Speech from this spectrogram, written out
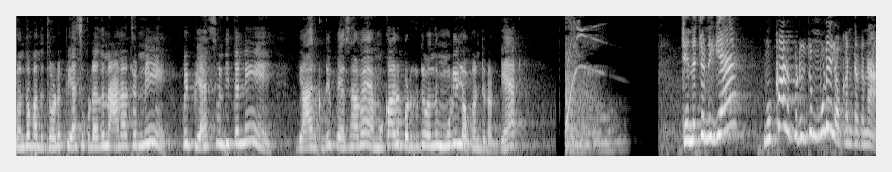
சொந்த பந்தத்தோட பேசக்கூடாதுன்னு நானா சொன்னேன். போய் பேச வேண்டியதானே யாருக்கிட்டையும் பேசாம முக்கால் போட்டுக்கிட்டு வந்து மூடியில் உட்காந்து இருக்கேன் என்ன சொன்னீங்க? முக்கால் போட்டுட்டு மூளையில உட்காந்துக்கணா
